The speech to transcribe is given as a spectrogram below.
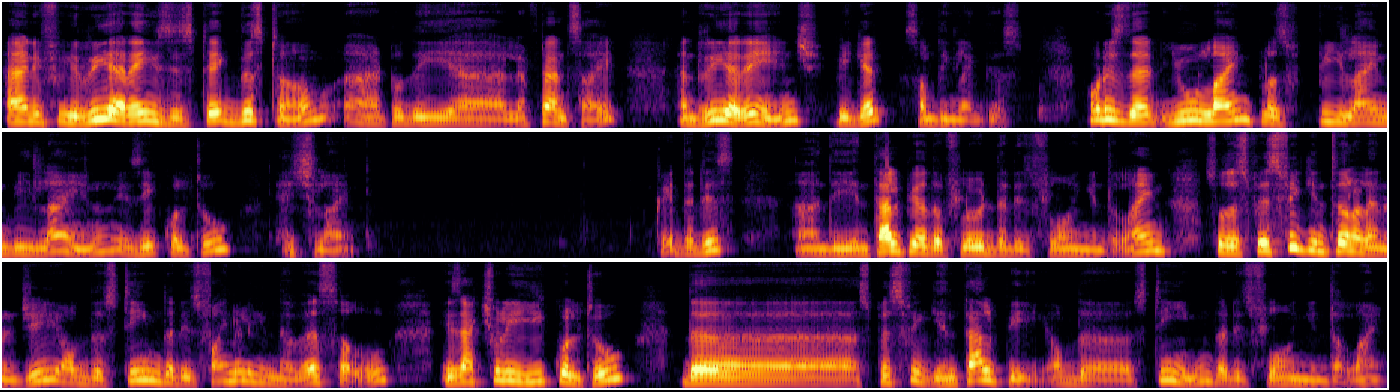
and if we rearrange this take this term uh, to the uh, left hand side and rearrange we get something like this. Notice that u line plus p line v line is equal to h line okay that is uh, the enthalpy of the fluid that is flowing in the line. So, the specific internal energy of the steam that is finally in the vessel is actually equal to the specific enthalpy of the steam that is flowing in the line.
